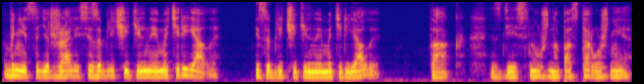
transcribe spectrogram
В ней содержались изобличительные материалы. Изобличительные материалы? Так, здесь нужно поосторожнее.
